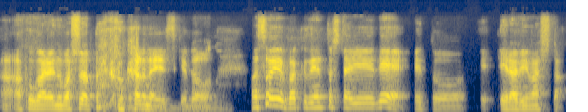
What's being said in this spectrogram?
憧れの場所だったのかわからないですけど、まあ、そういう漠然とした理由で、えっと、選びました。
